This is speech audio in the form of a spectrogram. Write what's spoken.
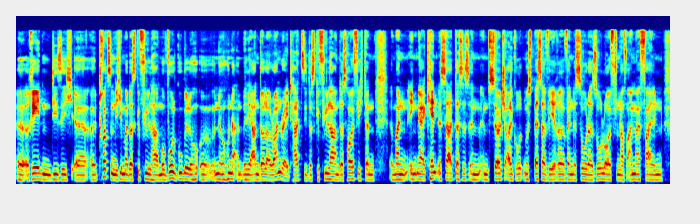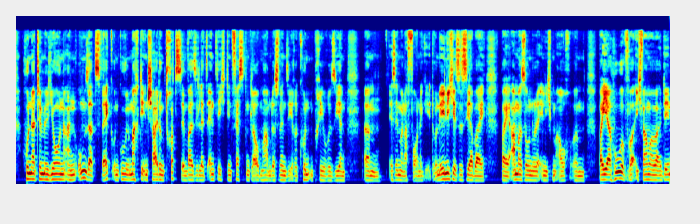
äh, reden, die sich äh, äh, trotzdem nicht immer das Gefühl haben, obwohl Google äh, eine 100 Milliarden Dollar Runrate hat, sie das Gefühl haben, dass häufig dann äh, man irgendeine Erkenntnis hat, dass es im, im Search-Algorithmus besser wäre, wenn es so oder so läuft und auf einmal fallen hunderte Millionen an Umsatz weg und Google macht die Entscheidung trotzdem, weil sie letztendlich den festen Glauben haben, dass wenn sie ihre Kunden priorisieren, ähm, es immer nach vorne geht. Und ähnlich ist es ja bei, bei Amazon oder ähnlichem auch. Ähm, bei Yahoo, ich war mal bei denen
